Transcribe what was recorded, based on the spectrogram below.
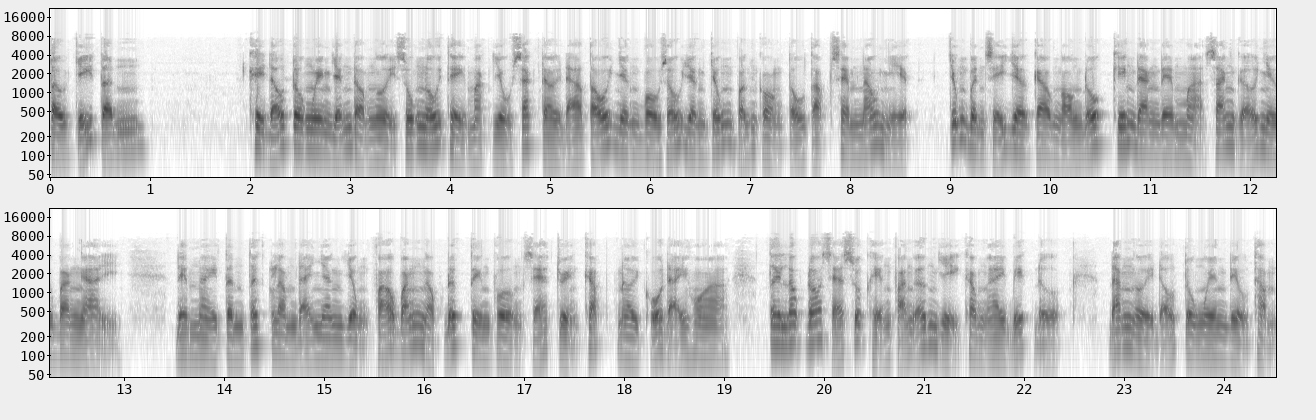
từ chỉ tịnh. Khi Đỗ Trung Nguyên dẫn đoàn người xuống núi thì mặc dù sắc trời đã tối nhưng vô số dân chúng vẫn còn tụ tập xem náo nhiệt. Chúng binh sĩ dơ cao ngọn đuốc khiến đang đêm mà sáng gỡ như ban ngày. Đêm nay tin tức Lâm Đại Nhân dùng pháo bắn Ngọc Đức Tiên Phường sẽ truyền khắp nơi của Đại Hoa. Tới lúc đó sẽ xuất hiện phản ứng gì không ai biết được. Đám người đổ tu nguyên đều thầm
